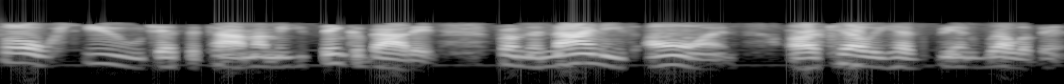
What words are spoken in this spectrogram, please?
so huge at the time. I mean, you think about it, from the 90s on, R. Kelly has been relevant,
